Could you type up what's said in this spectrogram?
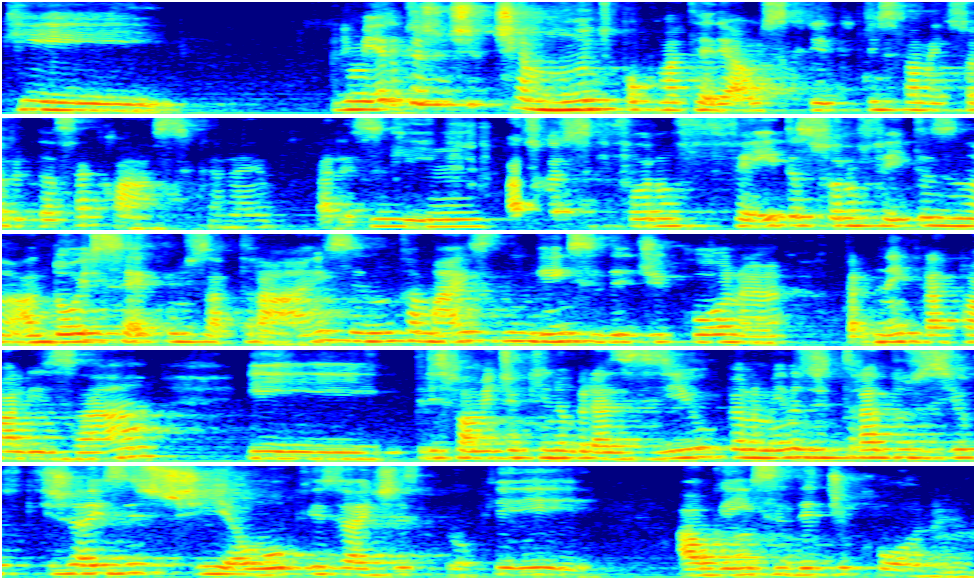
que, primeiro, que a gente tinha muito pouco material escrito, principalmente sobre dança clássica, né? Parece que uhum. as coisas que foram feitas foram feitas há dois séculos atrás e nunca mais ninguém se dedicou, né? Nem para atualizar e principalmente aqui no Brasil, pelo menos de traduzir o que já existia ou que já o que alguém se dedicou, né?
